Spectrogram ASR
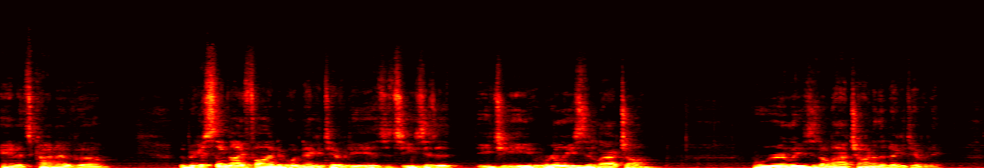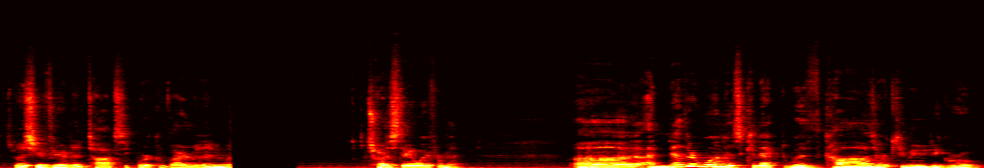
And it's kind of um, the biggest thing I find about negativity is it's easy to EGE really easy to latch on. Really easy to latch on to the negativity, especially if you're in a toxic work environment anyway. Try to stay away from it. Uh, another one is connect with cause or community group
